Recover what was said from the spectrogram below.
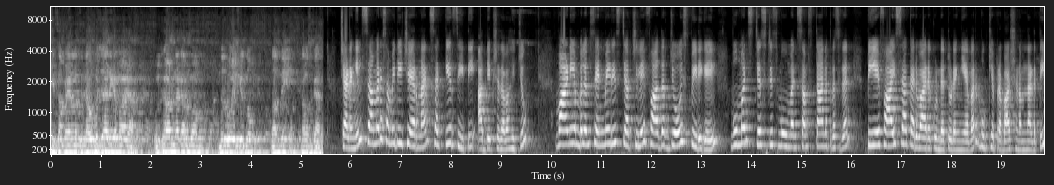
ഈ സമ്മേളനത്തിന്റെ ഔപചാരികമായ ഉദ്ഘാടന കർമ്മം നിർവഹിക്കുന്നു. നന്ദി നമസ്കാരം. ചടങ്ങിൽ സമരസമിതി ചെയർമാൻ സക്കീർ സി ടി അധ്യക്ഷത വഹിച്ചു. വാണിയമ്പലം സെന്റ് മേരീസ് ചർച്ചിലെ father Joyce Peedikayil women's justice movement സംസ്ഥാന president P A Faiza Karuvarakundu തുടങ്ങിയവർ മുഖ്യപ്രഭാഷണം നടത്തി.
